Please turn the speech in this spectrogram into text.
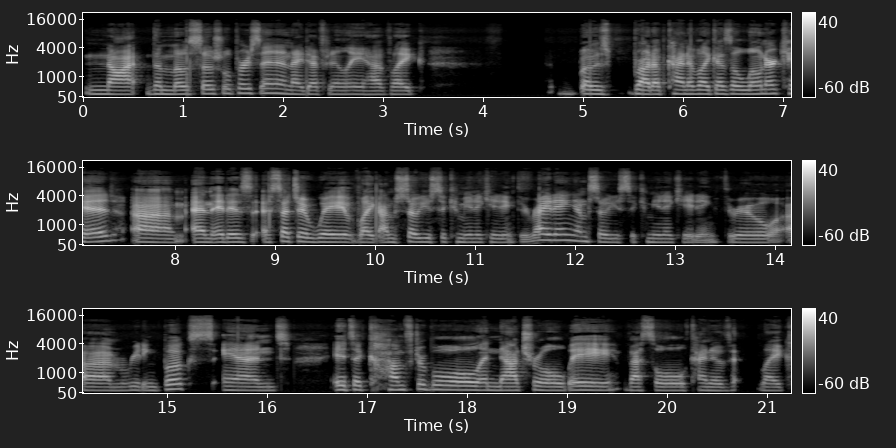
not the most social person, and I definitely have like, I was brought up kind of like as a loner kid. Um, and it is a, such a way of like, I'm so used to communicating through writing, I'm so used to communicating through um, reading books and it's a comfortable and natural way vessel kind of like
